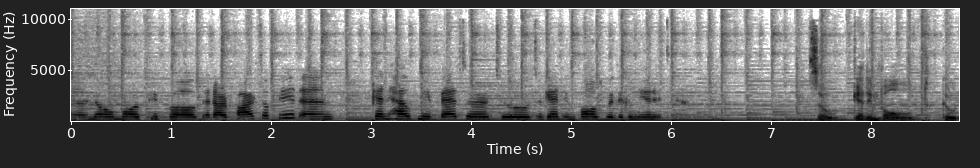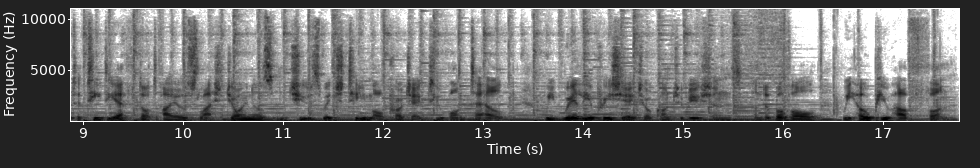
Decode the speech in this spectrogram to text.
uh, know more people that are part of it and can help me better to, to get involved with the community. So get involved. Go to tdf.io slash join us and choose which team or project you want to help. We really appreciate your contributions and above all, we hope you have fun.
